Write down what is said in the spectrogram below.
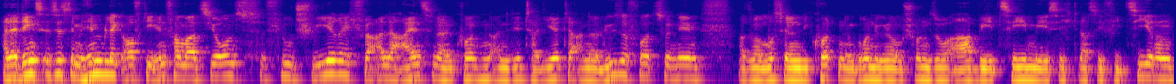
Allerdings ist es im Hinblick auf die Informationsflut schwierig, für alle einzelnen Kunden eine detaillierte Analyse vorzunehmen. Also man muss ja die Kunden im Grunde genommen schon so A, B, C mäßig klassifizieren,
